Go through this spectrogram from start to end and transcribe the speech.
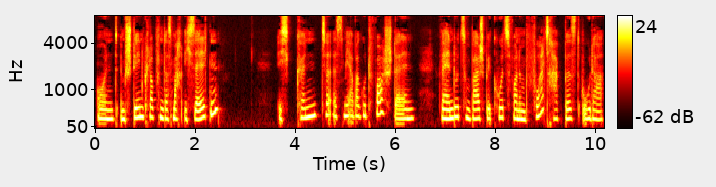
und im Stehen klopfen, das mache ich selten. Ich könnte es mir aber gut vorstellen, wenn du zum Beispiel kurz vor einem Vortrag bist oder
